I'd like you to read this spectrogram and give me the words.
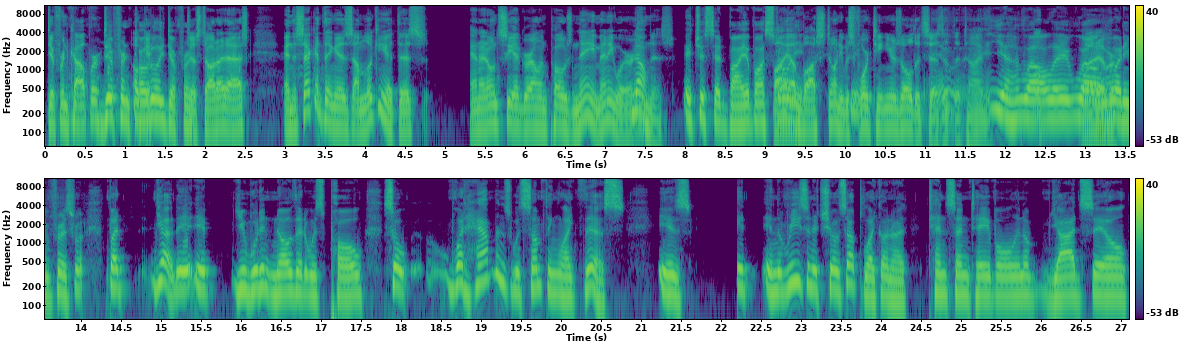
Different Cowper? Different, okay. totally different. Just thought I'd ask. And the second thing is, I'm looking at this and I don't see Edgar Allan Poe's name anywhere no, in this. It just said by a Bostonian. By a Bostonian. He was 14 years old, it says at the time. Yeah, well, oh, well, whatever. when he first wrote. But yeah, it, it you wouldn't know that it was Poe. So what happens with something like this is it and the reason it shows up like on a 10 cent table in a yard sale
